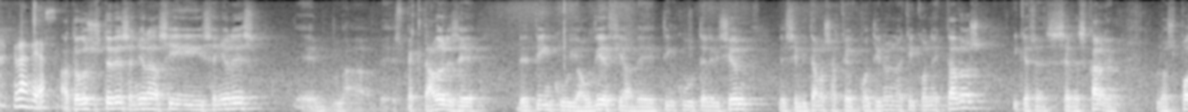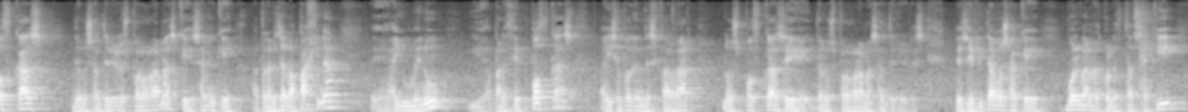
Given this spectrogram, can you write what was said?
gracias. A todos ustedes, señoras y señores, eh, espectadores de, de Tinku y audiencia de Tinku Televisión, les invitamos a que continúen aquí conectados y que se, descarguen los podcasts de los anteriores programas, que saben que a través de la página eh, hay un menú y aparece podcast, ahí se pueden descargar los podcasts de, de los programas anteriores. Les invitamos a que vuelvan a conectarse aquí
